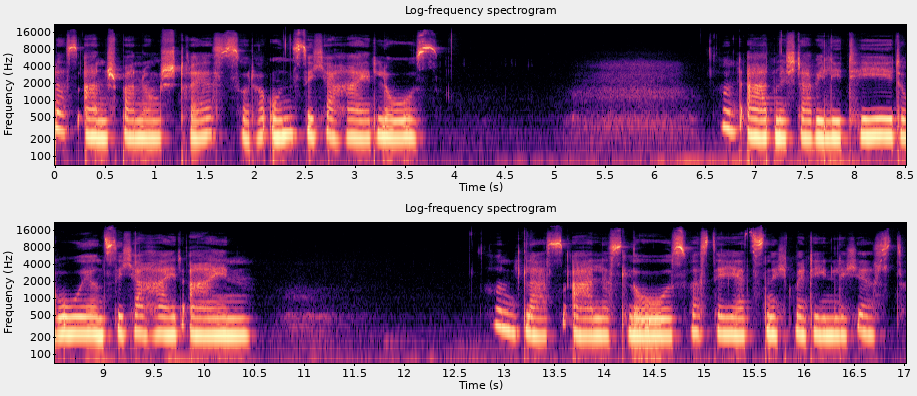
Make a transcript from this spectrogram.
Lass Anspannung, Stress oder Unsicherheit los. Und atme Stabilität, Ruhe und Sicherheit ein. Und lass alles los, was dir jetzt nicht mehr dienlich ist.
